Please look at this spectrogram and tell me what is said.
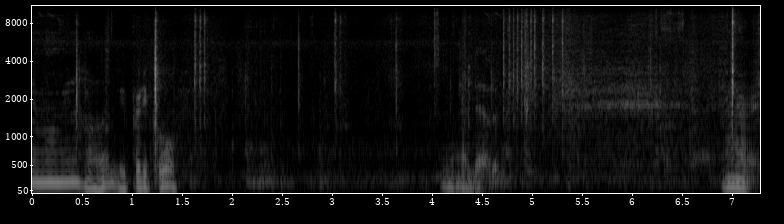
Is that 13 millimeter? Oh, that'd be pretty cool. I doubt it. All right.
